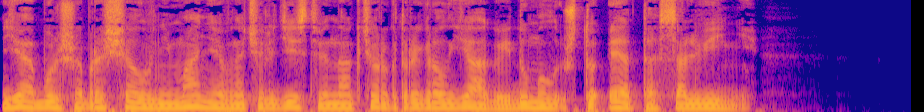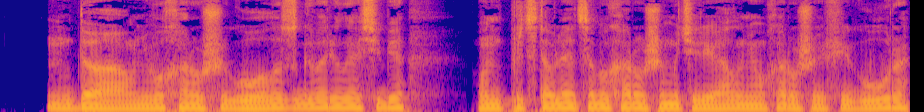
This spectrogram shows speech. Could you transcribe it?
я больше обращал внимание в начале действия на актера, который играл Яга, и думал, что это Сальвини. «Да, у него хороший голос», — говорил я себе, — он представляет собой хороший материал, у него хорошая фигура,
